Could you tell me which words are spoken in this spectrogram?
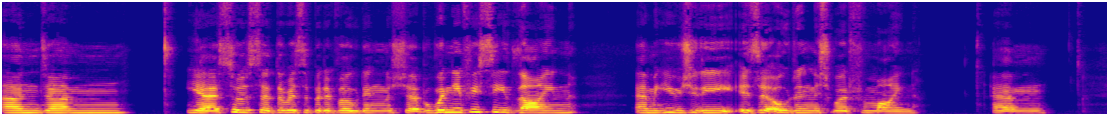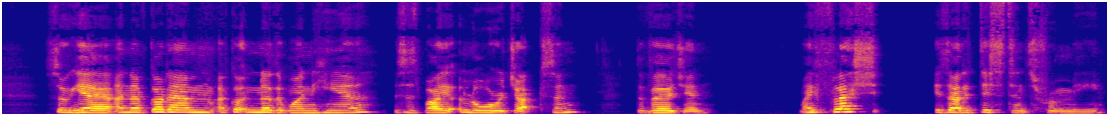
and um, yeah, so I said there is a bit of old English there, but when if you see thine, um, it usually is an old English word for mine. Um, so yeah, and I've got um, I've got another one here. This is by Laura Jackson, The Virgin. My flesh is at a distance from me,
